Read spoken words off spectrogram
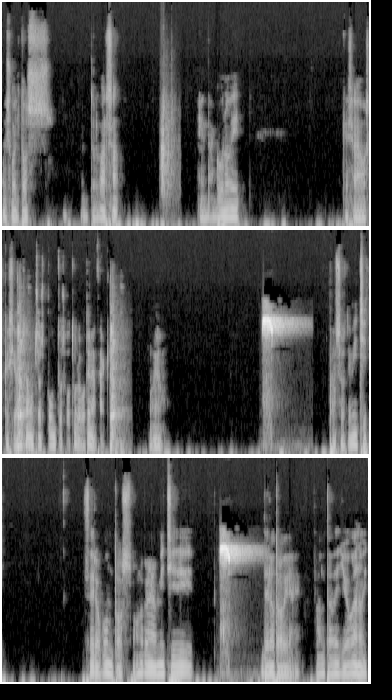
Muy sueltos. El Barça. En Dangunovic. Que sabemos que si vamos a muchos puntos, otro rebote en ataque. Bueno. Pasos de Michi. Cero puntos. Vamos a tener el Michi del otro día. ¿eh? Falta de Giovanni.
